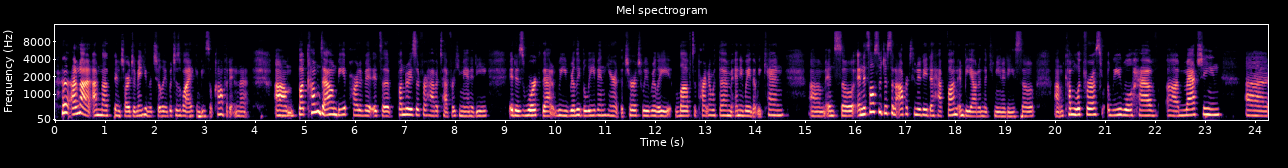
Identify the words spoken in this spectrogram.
I'm not. I'm not in charge of making the chili, which is why I can be so confident in that. Um, but come down, be a part of it. It's a fundraiser for Habitat for Humanity. It is work that we really believe in here at the church. We really love to partner with them any way that we can. Um, and so, and it's also just an opportunity to have fun and be out in the community. So, um, come look for us. We will have uh, matching uh,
